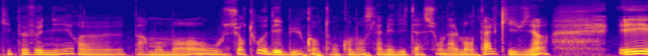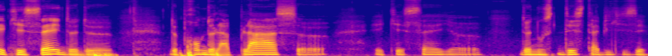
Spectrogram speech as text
qui peut venir euh, par moment, ou surtout au début, quand on commence la méditation, on a le mental qui vient et qui essaye de, de, de prendre de la place et qui essaye de nous déstabiliser.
